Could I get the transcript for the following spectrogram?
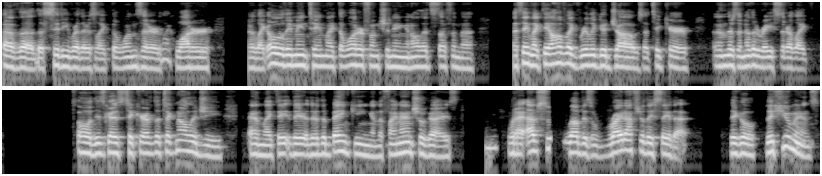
of the the city where there's like the ones that are like water they're like oh they maintain like the water functioning and all that stuff and the I think like they all have like really good jobs that take care of and then there's another race that are like oh these guys take care of the technology and like they they're they're the banking and the financial guys. Mm-hmm. What i absolutely love is right after they say that they go the humans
